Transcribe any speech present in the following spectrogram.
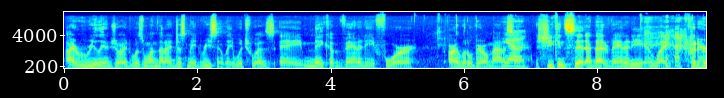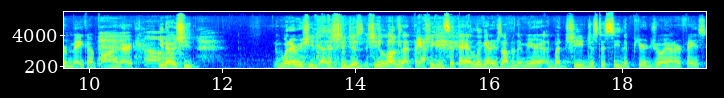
I really enjoyed was one that I just made recently, which was a makeup vanity for our little girl Madison. Yeah. She can sit at that vanity and like put her makeup on or you know, she whatever she does, she just she loves that thing. Yeah. She can sit there and look at herself in the mirror, but she just to see the pure joy on her face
